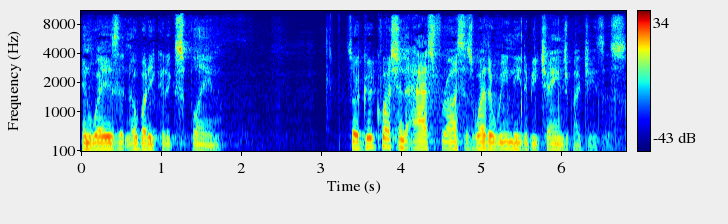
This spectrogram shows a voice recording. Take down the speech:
in ways that nobody could explain. So, a good question to ask for us is whether we need to be changed by Jesus.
